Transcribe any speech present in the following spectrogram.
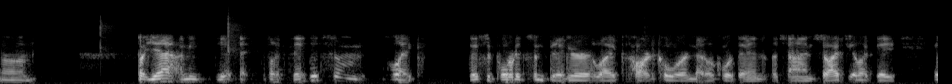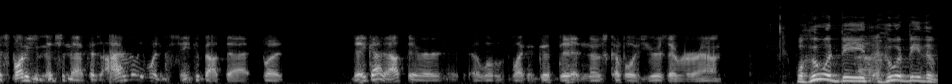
Um, but yeah, I mean, yeah, like they did some like they supported some bigger like hardcore and metalcore bands at the time. So I feel like they. It's funny you mentioned that because I really wouldn't think about that, but they got out there a little like a good bit in those couple of years they were around. Well, who would be Uh, who would be the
